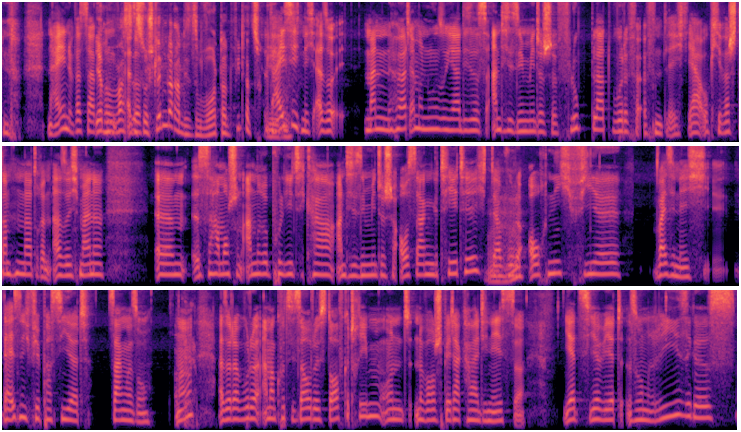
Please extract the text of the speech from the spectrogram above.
Nein, nein, was da Ja, aber was also, ist so schlimm daran, diesen Wortlaut wiederzugeben? Weiß ich nicht. Also man hört immer nur so, ja, dieses antisemitische Flugblatt wurde veröffentlicht. Ja, okay, was stand denn da drin? Also ich meine, ähm, es haben auch schon andere Politiker antisemitische Aussagen getätigt. Mhm. Da wurde auch nicht viel, weiß ich nicht, da ist nicht viel passiert, sagen wir so. Ne? Okay. Also da wurde einmal kurz die Sau durchs Dorf getrieben und eine Woche später kam halt die nächste. Jetzt hier wird so ein riesiges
